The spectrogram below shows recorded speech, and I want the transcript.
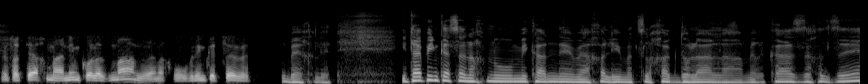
שמפתח מענים כל הזמן, ואנחנו עובדים כצוות. בהחלט. איתי פנקס, אנחנו מכאן אה, מאחלים הצלחה גדולה למרכז הזה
